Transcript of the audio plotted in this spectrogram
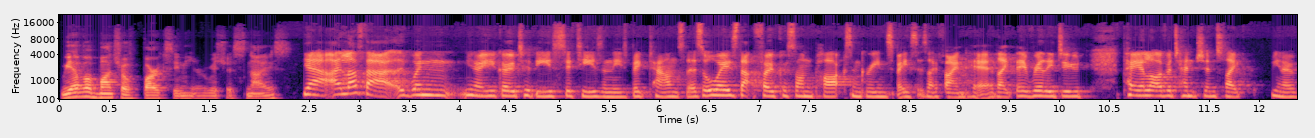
we have a bunch of parks in here, which is nice. Yeah, I love that. When, you know, you go to these cities and these big towns, there's always that focus on parks and green spaces I find here. Like they really do pay a lot of attention to like, you know,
